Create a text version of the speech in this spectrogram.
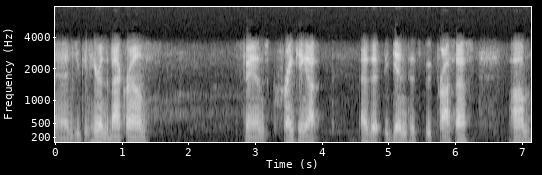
And you can hear in the background fans cranking up as it begins its boot process. Um,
